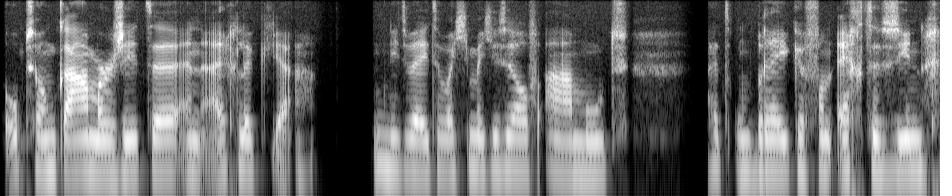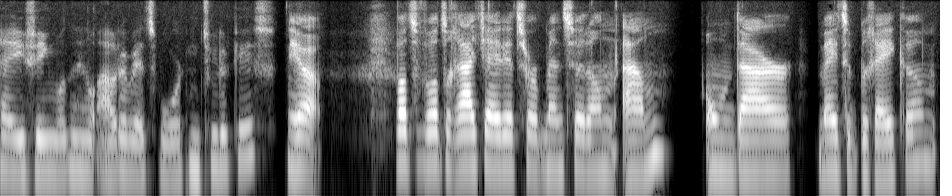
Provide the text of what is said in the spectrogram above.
op zo'n kamer zitten en eigenlijk ja, niet weten wat je met jezelf aan moet. Het ontbreken van echte zingeving, wat een heel ouderwets woord natuurlijk is. Ja. Wat, wat raad jij dit soort mensen dan aan om daar mee te breken?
